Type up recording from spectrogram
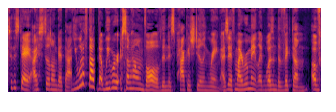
To this day, I still don't get that. You would have thought that we were somehow involved in this package stealing ring, as if my roommate like wasn't the victim of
